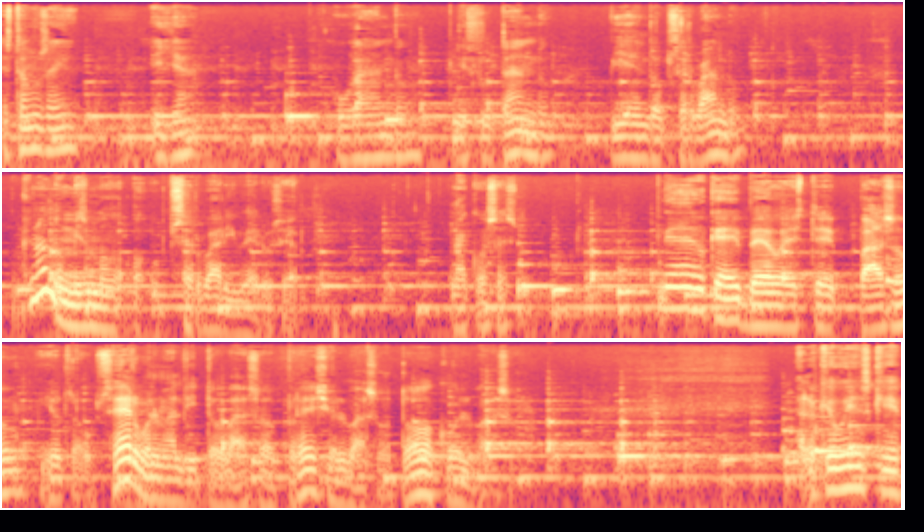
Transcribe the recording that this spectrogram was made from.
estamos ahí y ya, jugando, disfrutando, viendo, observando no es lo mismo observar y ver, o sea, una cosa es, eh, ok, veo este vaso y otra observo el maldito vaso, aprecio el vaso, toco el vaso. A lo que voy es que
